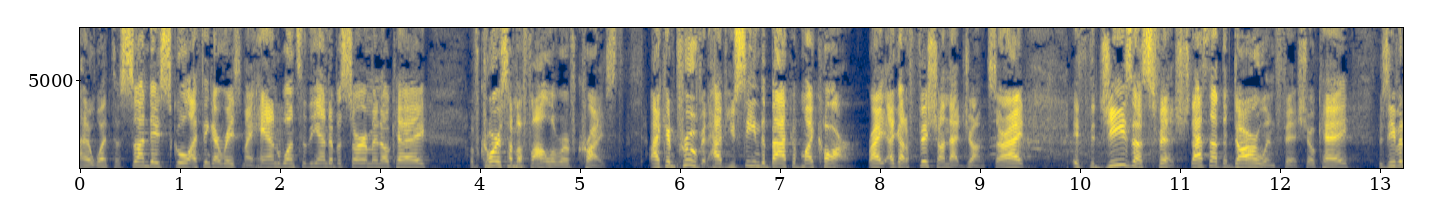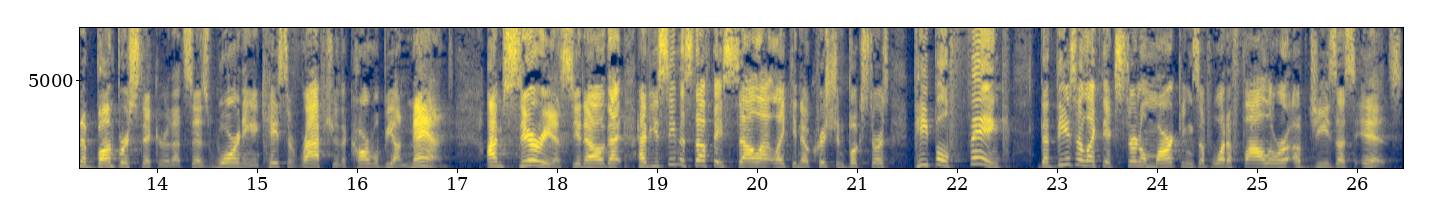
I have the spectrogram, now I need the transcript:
I went to Sunday school. I think I raised my hand once at the end of a sermon, okay? Of course, I'm a follower of Christ. I can prove it. Have you seen the back of my car, right? I got a fish on that junks, all right? It's the Jesus fish. That's not the Darwin fish, okay? There's even a bumper sticker that says, warning, in case of rapture, the car will be unmanned. I'm serious, you know. That have you seen the stuff they sell at like, you know, Christian bookstores? People think that these are like the external markings of what a follower of Jesus is.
